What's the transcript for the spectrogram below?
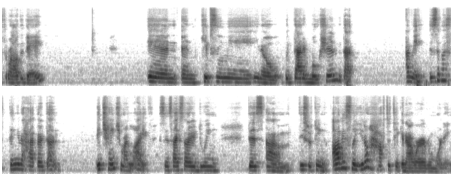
throughout the day and and keeps me you know with that emotion that i mean it's the best thing that i've ever done. It changed my life since i started doing this um this routine. Obviously you don't have to take an hour every morning.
